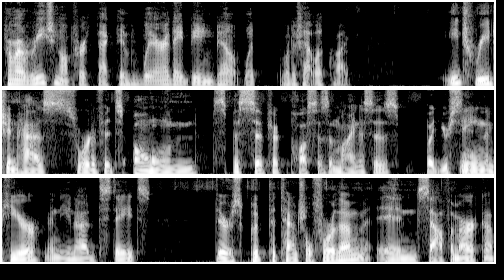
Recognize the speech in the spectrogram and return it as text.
From a regional perspective, where are they being built? What what does that look like? Each region has sort of its own specific pluses and minuses, but you're seeing them here in the United States. There's good potential for them in South America,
